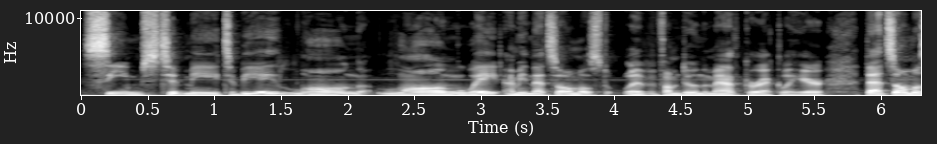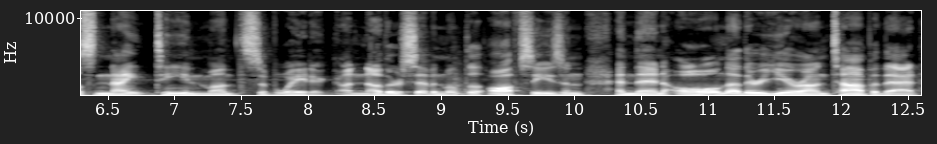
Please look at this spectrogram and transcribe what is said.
seems to me to be a long, long wait. I mean, that's almost, if I'm doing the math correctly here, that's almost 19 months of waiting. Another seven month off season, and then a whole nother year on top of that,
